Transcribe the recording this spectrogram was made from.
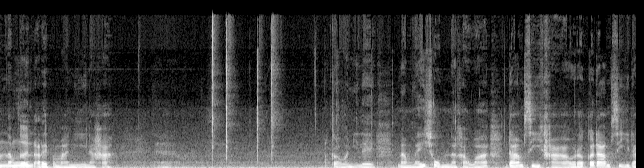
ำน้ำเงินอะไรประมาณนี้นะคะก็วันนี้เลยนำมาให้ชมนะคะว่าด้ามสีขาวแล้วก็ด้ามสีด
